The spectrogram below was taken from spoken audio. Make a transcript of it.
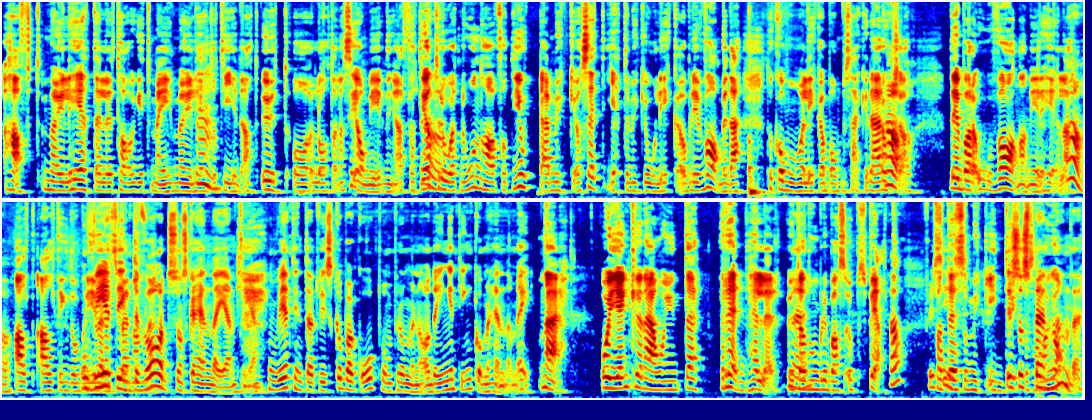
haft möjlighet eller tagit mig möjlighet och tid att ut och låta henne se omgivningar. För att jag Ja. tror att när hon har fått gjort det mycket och sett jättemycket olika och blivit van vid det, då kommer hon vara lika bombsäker där också. Ja. Det är bara ovanan i det hela. Ja. Allt, allting då Hon blir väldigt vet inte vad som ska hända egentligen. Hon vet inte att vi ska bara gå på en promenad och ingenting kommer hända mig. Nej. Och egentligen är hon ju inte rädd heller, utan Nej. hon blir bara så uppspelt. Ja, för att det är så mycket det är intryck så på samma gång. spännande.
